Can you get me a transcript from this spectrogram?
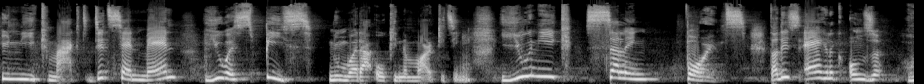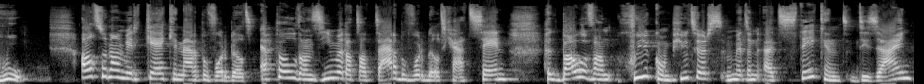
uniek maakt. Dit zijn mijn USP's, noemen we dat ook in de marketing. Unique Selling Points. Dat is eigenlijk onze hoe. Als we dan weer kijken naar bijvoorbeeld Apple, dan zien we dat dat daar bijvoorbeeld gaat zijn het bouwen van goede computers met een uitstekend design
